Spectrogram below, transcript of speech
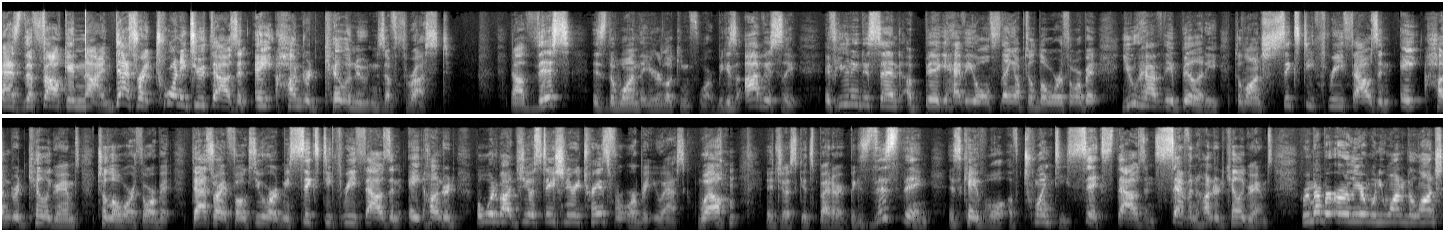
as the Falcon 9. That's right, 22,800 kilonewtons of thrust. Now this is the one that you're looking for. Because obviously, if you need to send a big heavy old thing up to low Earth orbit, you have the ability to launch 63,800 kilograms to low Earth orbit. That's right, folks, you heard me, 63,800. But what about geostationary transfer orbit, you ask? Well, it just gets better because this thing is capable of 26,700 kilograms. Remember earlier when you wanted to launch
